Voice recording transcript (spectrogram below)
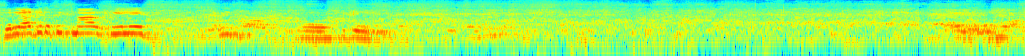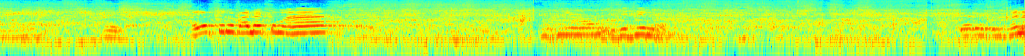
Dere agi dapit ma, pilid. Oh, sige. Video. Ano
